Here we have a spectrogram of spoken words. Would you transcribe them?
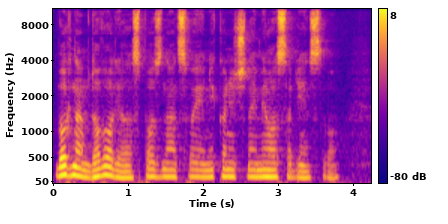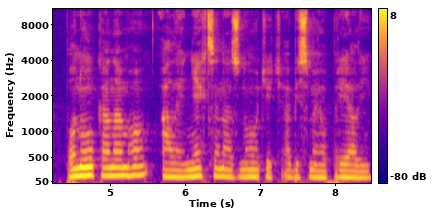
Boh nám dovolil spoznať svoje nekonečné milosrdenstvo. Ponúka nám ho, ale nechce nás nútiť, aby sme ho prijali.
